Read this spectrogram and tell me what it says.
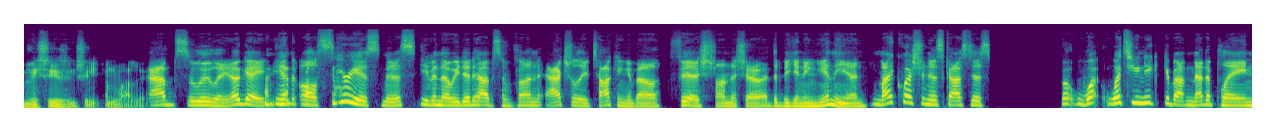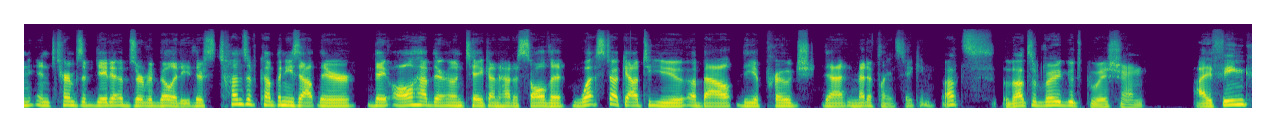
VCs in Silicon Valley. Absolutely. Okay. Oh, in all seriousness, even though we did have some fun actually talking about fish on the show at the beginning and the end, my question is, Kostas, what what's unique about Metaplane in terms of data observability? There's tons of companies out there. They all have their own take on how to solve it. What stuck out to you about the approach that Metaplane's taking? That's that's a very good question. I think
